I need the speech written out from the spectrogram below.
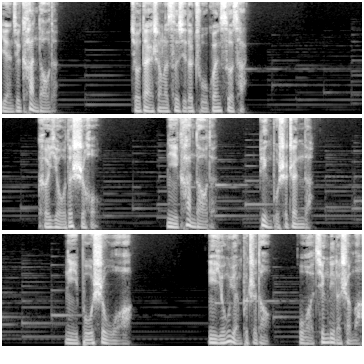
眼睛看到的，就带上了自己的主观色彩。可有的时候，你看到的，并不是真的。你不是我，你永远不知道我经历了什么。”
